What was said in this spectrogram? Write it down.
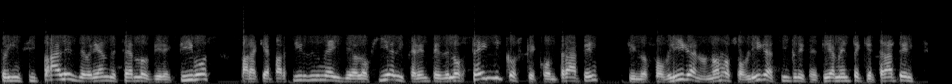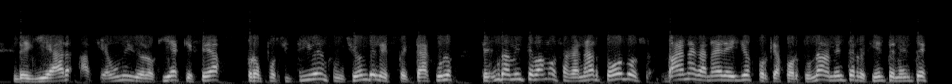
principales deberían de ser los directivos para que a partir de una ideología diferente de los técnicos que contraten, si los obligan o no los obligan, simple y sencillamente que traten de guiar hacia una ideología que sea propositiva en función del espectáculo, seguramente vamos a ganar todos, van a ganar ellos porque afortunadamente recientemente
